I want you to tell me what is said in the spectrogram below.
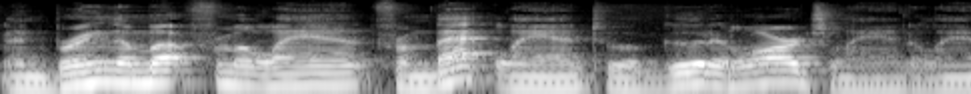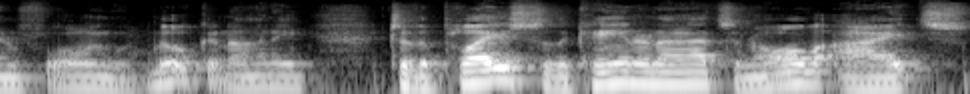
and bring them up from a land from that land to a good and large land, a land flowing with milk and honey, to the place of the Canaanites and all the ites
